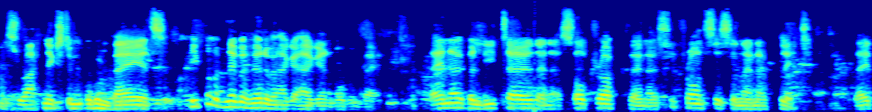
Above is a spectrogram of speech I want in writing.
It's right next to Morgan Bay. It's people have never heard of Haga Haga in Morgan Bay. They know Ballito, they know Salt Rock, they know St Francis, and they know Plet. They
